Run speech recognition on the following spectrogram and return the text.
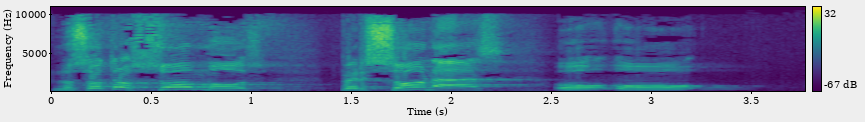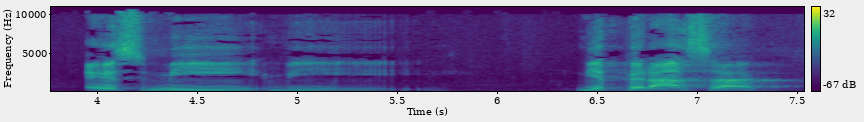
Nosotros somos personas, o, es mi, mi, esperanza,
